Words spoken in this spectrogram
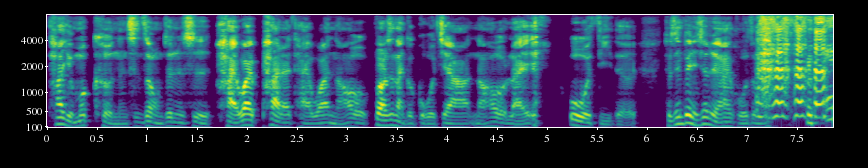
他有没有可能是这种真的是海外派来台湾，然后不知道是哪个国家，然后来。卧底的。小仙贝，你现在人还活着吗？哎、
